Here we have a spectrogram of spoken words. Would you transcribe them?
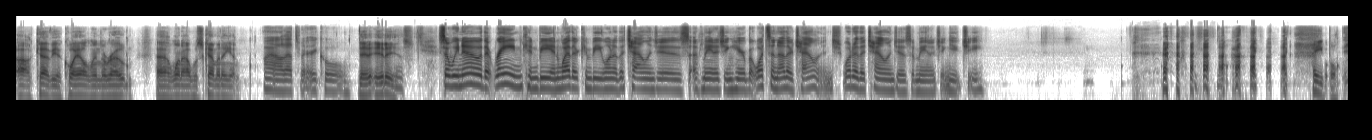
a covey of quail in the road uh, when I was coming in. wow, that's very cool. It, it is. So we know that rain can be and weather can be one of the challenges of managing here. But what's another challenge? What are the challenges of managing Yuchi? People.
